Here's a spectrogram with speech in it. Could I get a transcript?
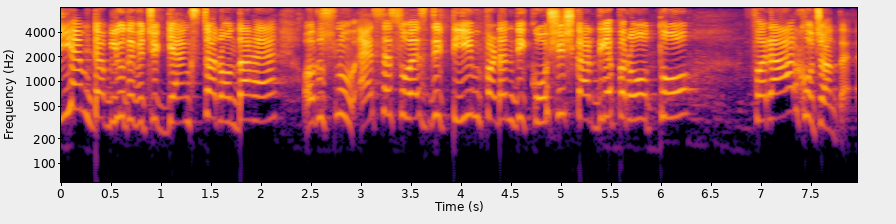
BMW ਦੇ ਵਿੱਚ ਇੱਕ ਗੈਂਗਸਟਰ ਆਉਂਦਾ ਹੈ ਔਰ ਉਸ ਨੂੰ SSOS ਦੀ ਟੀਮ ਫੜਨ ਦੀ ਕੋਸ਼ਿਸ਼ ਕਰਦੀ ਹੈ, ਪਰ ਉਹ ਉੱਥੋਂ ਫਰਾਰ ਹੋ ਜਾਂਦਾ ਹੈ।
